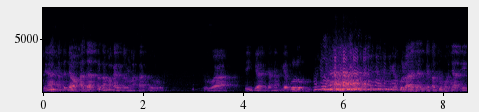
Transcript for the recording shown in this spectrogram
Ya, sambil jawab ada pertama kali ke rumah satu, dua, tiga, jangan tiga puluh. Tiga puluh aja cepat bumbunya nih.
